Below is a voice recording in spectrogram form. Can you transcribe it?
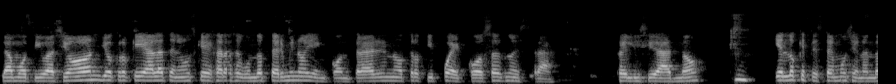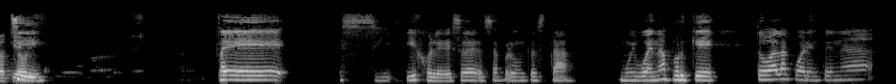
la motivación yo creo que ya la tenemos que dejar a segundo término y encontrar en otro tipo de cosas nuestra felicidad, ¿no? ¿Qué es lo que te está emocionando a ti? Sí. Eh, sí, híjole, esa, esa pregunta está muy buena porque toda la cuarentena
